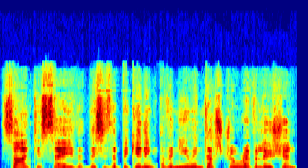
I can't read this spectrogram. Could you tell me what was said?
Scientists say that this is the beginning of a new industrial revolution.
